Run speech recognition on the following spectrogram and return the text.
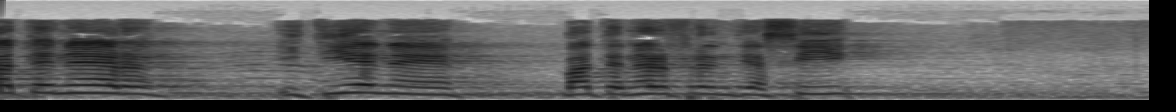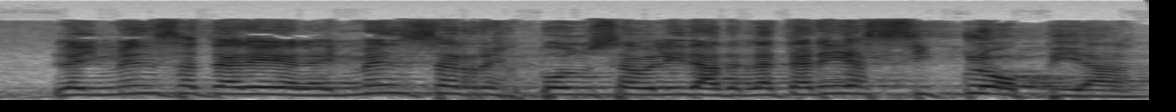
Va a tener, y tiene, va a tener frente a sí la inmensa tarea, la inmensa responsabilidad, la tarea ciclopia,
